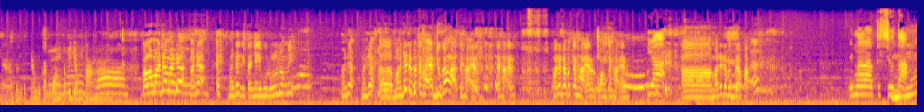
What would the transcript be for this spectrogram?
Ya bentuknya bukan uang tapi jam tangan. Kalau Mada, Mada, Mada, eh Mada ditanya ibu dulu dong nih. Mada, Mada, eh, Mada dapat THR juga nggak THR? THR Mada dapat THR, uang THR. Iya, Eh, Mada dapat berapa? 500 juta. Hmm.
